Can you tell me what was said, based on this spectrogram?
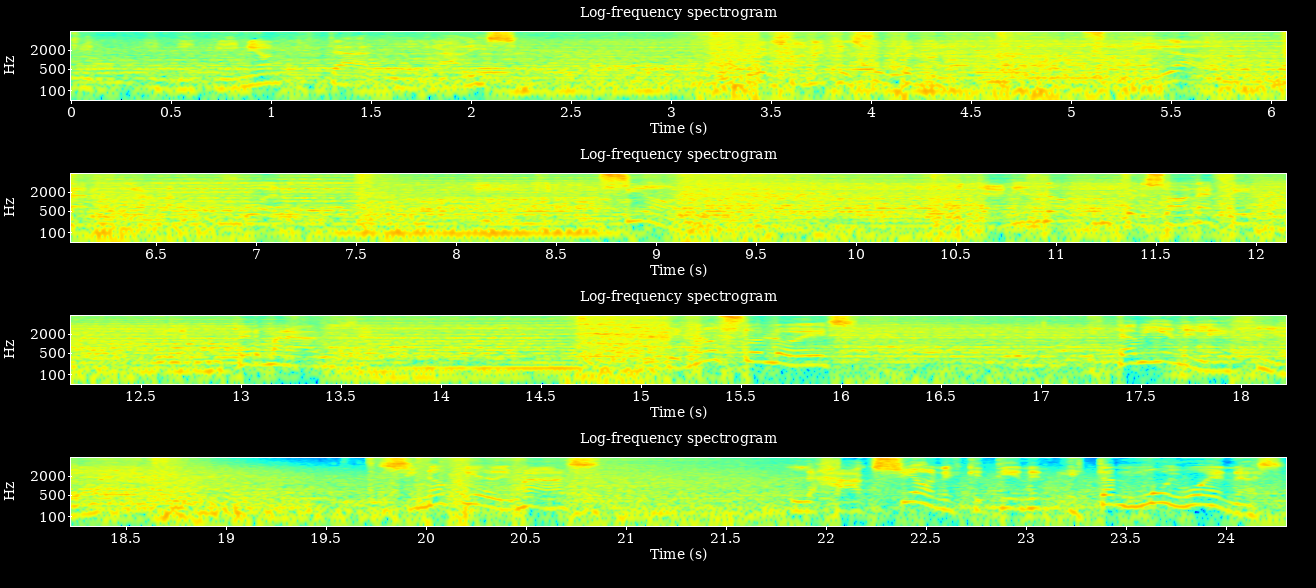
que en mi opinión está logradísimo, un personaje súper consolidado, arco dramático fuerte, que emociona, y teniendo un personaje de la Mujer Maravilla, que no solo es, está bien elegido, sino que además las acciones que tienen están muy buenas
